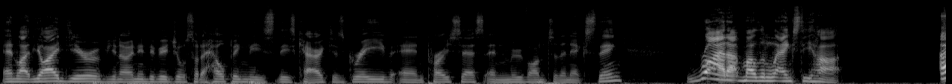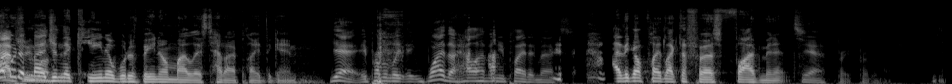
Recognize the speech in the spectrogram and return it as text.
and like the idea of you know an individual sort of helping these these characters grieve and process and move on to the next thing, right up my little angsty heart. I would imagine that Kena would have been on my list had I played the game. Yeah, it probably. why the hell haven't you played it, Max? I think I've played like the first five minutes. Yeah, pretty, pretty much.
